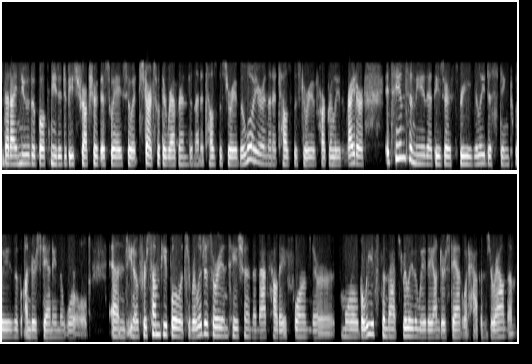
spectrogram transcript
that I knew the book needed to be structured this way, so it starts with the Reverend and then it tells the story of the lawyer and then it tells the story of Harper Lee, the writer, it seemed to me that these are three really distinct ways of understanding the world. And, you know, for some people it's a religious orientation and that's how they form their moral beliefs and that's really the way they understand what happens around them.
